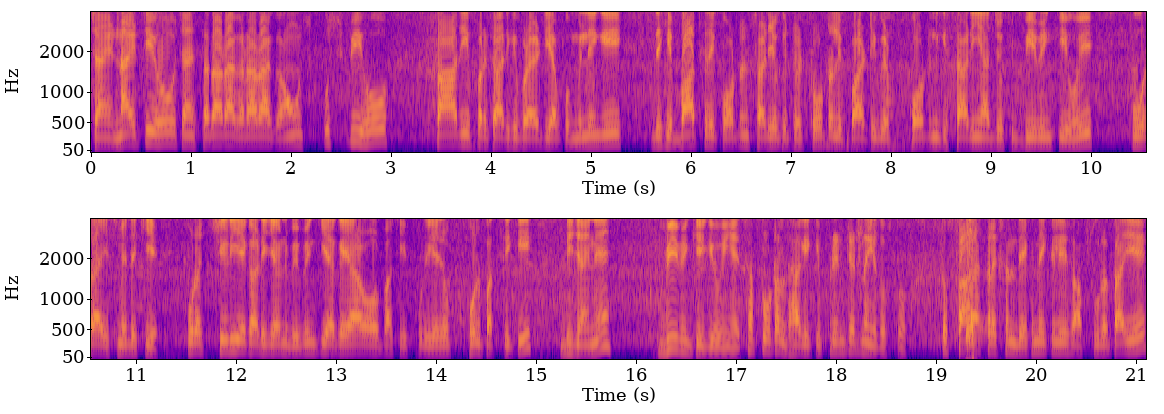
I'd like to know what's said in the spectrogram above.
चाहे नाइटी हो, चाहे सरारा गरारा, गाउन्स, कुछ भी हो, सारी प्रकार की वरायटी आपको मिलेंगी। देखिए, बात करें कॉटन साड़ियों की तो टोटली पार्टी वेयर कॉटन की साड़ियाँ जो कि बीविंग की हुई, पूरा इसमें देखिए, पूरा चिड़िए का डिज़ाइन बीविंग किया गया और बाकी पूरी जो फूल पत्ती की डिज़ाइनें बीविंग की हुई हैं। सब टोटल धागे की प्रिंटेड नहीं है दोस्तों। तो सारा कलेक्शन देखने के लिए आप सूरत आइए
